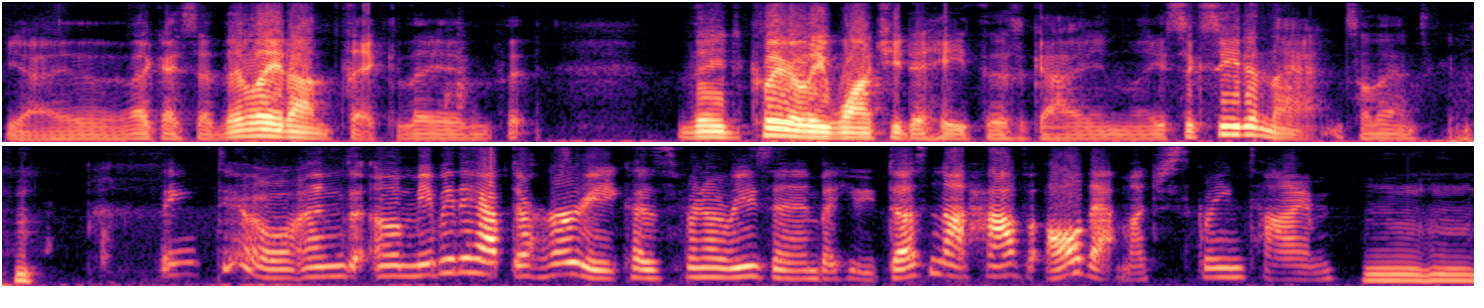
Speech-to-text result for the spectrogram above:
Yeah. Like I said, they laid on thick. They, they they clearly want you to hate this guy, and they succeed in that. So that's good. They do. And um, maybe they have to hurry because for no reason, but he does not have all that much screen time. mm-hmm.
